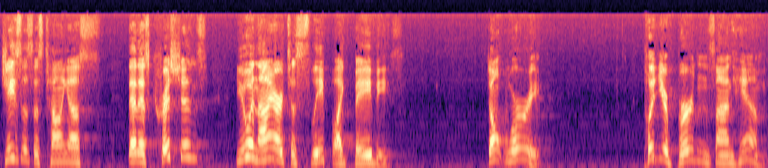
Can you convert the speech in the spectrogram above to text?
Jesus is telling us that as Christians, you and I are to sleep like babies. Don't worry. Put your burdens on Him.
